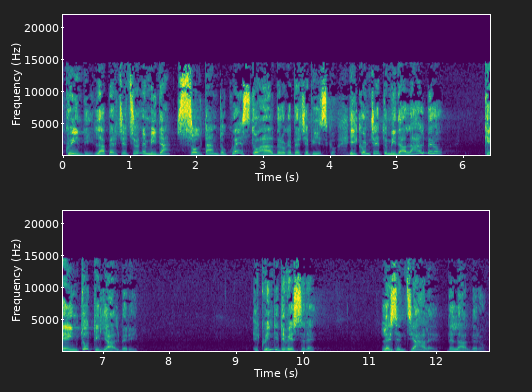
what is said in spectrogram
Quindi la percezione mi dà soltanto questo albero che percepisco. Il concetto mi dà l'albero che è in tutti gli alberi e quindi deve essere l'essenziale dell'albero.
